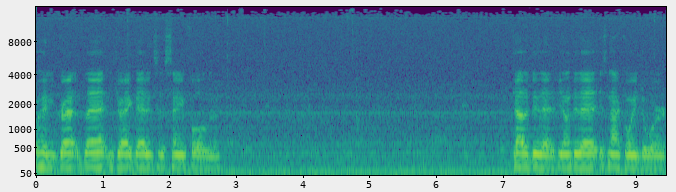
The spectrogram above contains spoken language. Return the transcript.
go ahead and grab that and drag that into the same folder. Gotta do that. If you don't do that, it's not going to work.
